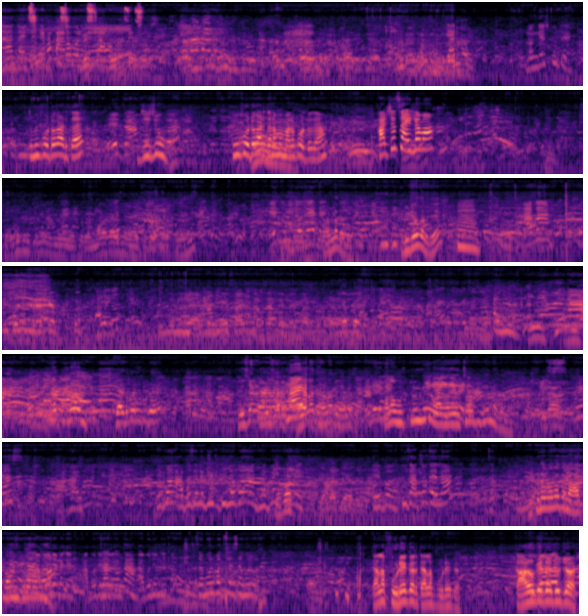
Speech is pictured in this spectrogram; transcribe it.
तुम्ही फ़ोटो काढताय? जिजू तुम्ही फ़ोटो काढताना मग मला फ़ोटो द्या. हर्षद साईडला वा. व्हिडिओ करते? हम्म. कॅडबरी कुठे? मला उचलून घे याच्यावरती घे ना त्याला बघ आबोजाला गिफ्ट दिलं बघ. हे बघ इथे. बघ. तू जातो त्याला? जा. इकडे बघा त्याला हात लावून इकडे बघा. जातो. का? समोर बघ चल, समोर बघ. त्याला पुढे कर त्याला पुढे कर. तुझ्यावर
